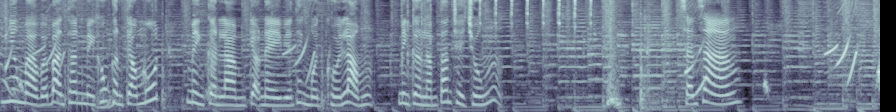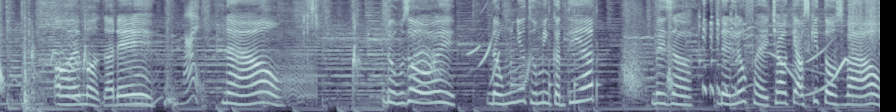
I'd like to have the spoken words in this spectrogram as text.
Nhưng mà với bản thân mình không cần kẹo mút. Mình cần làm kẹo này biến thành một khối lỏng. Mình cần làm tan chảy chúng. Sẵn sàng. Ôi, mở ra đi. Nào. Đúng rồi. Đúng những thứ mình cần thiết. Bây giờ, đến lúc phải cho kẹo Skittles vào.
